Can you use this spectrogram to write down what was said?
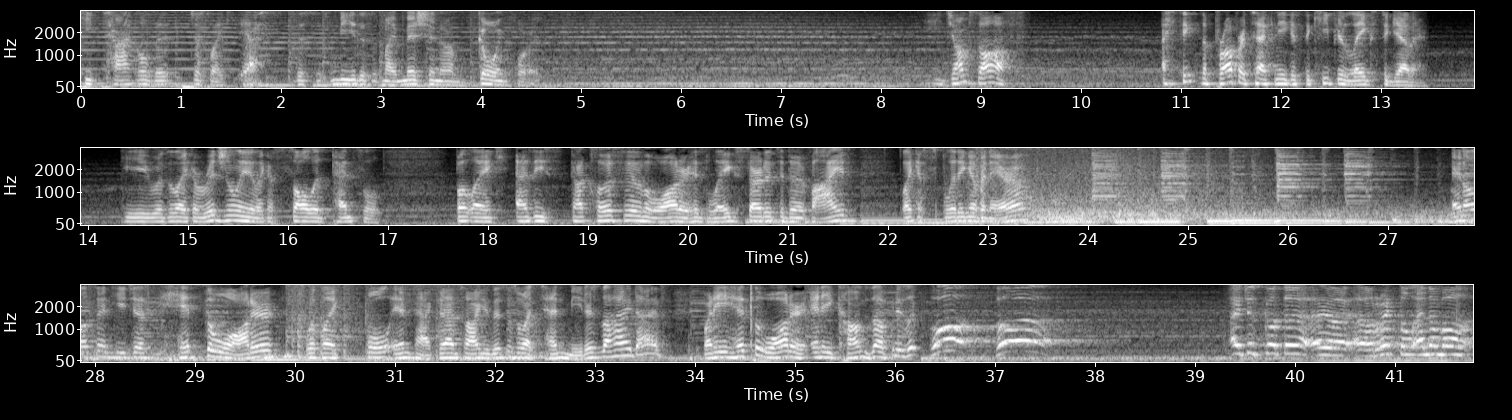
He tackled it just like, yes, this is me, this is my mission, and I'm going for it. He jumps off. I think the proper technique is to keep your legs together. He was like originally like a solid pencil but like as he got closer to the water, his legs started to divide like a splitting of an arrow. And all of a sudden, he just hit the water with like full impact. And I'm talking, this is what, 10 meters the high dive? But he hit the water and he comes up and he's like, Whoa! Whoa! I just got a, rectal enema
